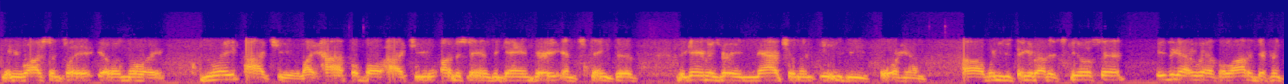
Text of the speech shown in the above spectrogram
When you watch him play at Illinois, great IQ, like high football IQ, understands the game, very instinctive. The game is very natural and easy for him. Uh, when you think about his skill set, he's a guy who has a lot of different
